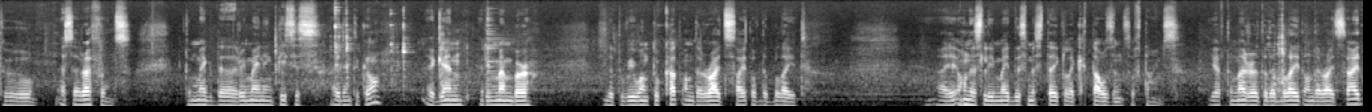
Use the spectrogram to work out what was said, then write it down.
to as a reference to make the remaining pieces identical. Again remember that we want to cut on the right side of the blade. I honestly made this mistake like thousands of times. You have to measure to the blade on the right side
